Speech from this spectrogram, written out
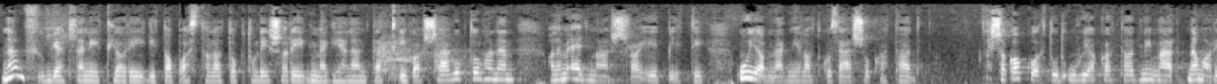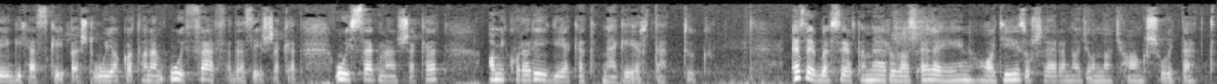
nem függetleníti a régi tapasztalatoktól és a rég megjelentett igazságoktól, hanem, hanem egymásra építi, újabb megnyilatkozásokat ad. És csak akkor tud újakat adni, már nem a régihez képest újakat, hanem új felfedezéseket, új szegmenseket, amikor a régieket megértettük. Ezért beszéltem erről az elején, hogy Jézus erre nagyon nagy hangsúlyt tett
